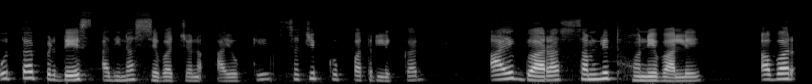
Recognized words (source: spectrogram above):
उत्तर प्रदेश अधीनस्थ सेवा चयन आयोग के सचिव को पत्र लिखकर आयोग द्वारा सम्मिलित होने वाले अवर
